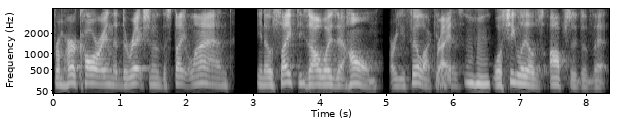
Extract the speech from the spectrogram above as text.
from her car in the direction of the state line, you know, safety's always at home, or you feel like it is. Right. hmm Well, she lives opposite of that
